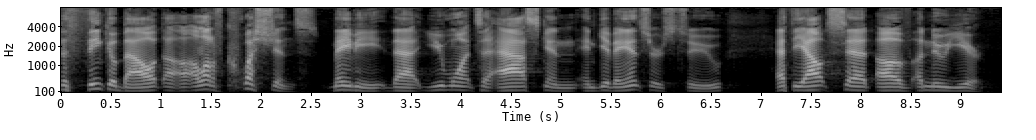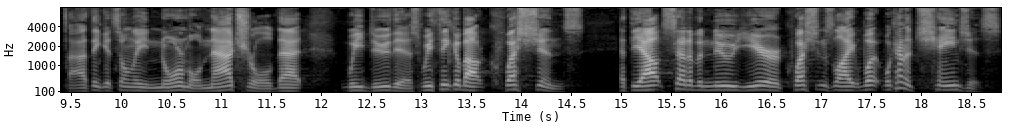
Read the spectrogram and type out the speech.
to think about a, a, lot of questions maybe that you want to ask and, and give answers to at the outset of a new year i think it's only normal natural that we do this we think about questions at the outset of a new year questions like what, what kind of changes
